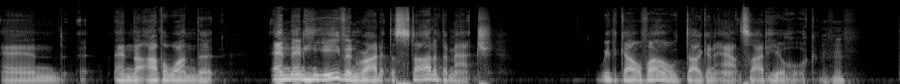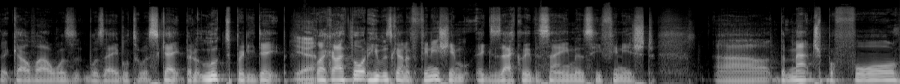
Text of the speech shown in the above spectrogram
And and the other one that and then he even right at the start of the match with Galvão dug an outside heel hook Mm-hmm. that Galvão was was able to escape, but it looked pretty deep. Yeah. Like I thought he was going to finish him exactly the same as he finished uh, the match before.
